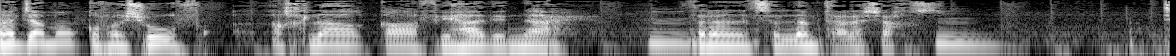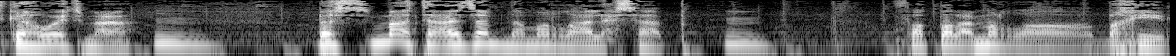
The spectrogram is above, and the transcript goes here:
ما جاء موقف أشوف أخلاقه في هذه الناحية. مثلا أنا سلمت على شخص. تقهويت معه. بس ما تعازمنا مرة على الحساب. فطلع مرة بخيل.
